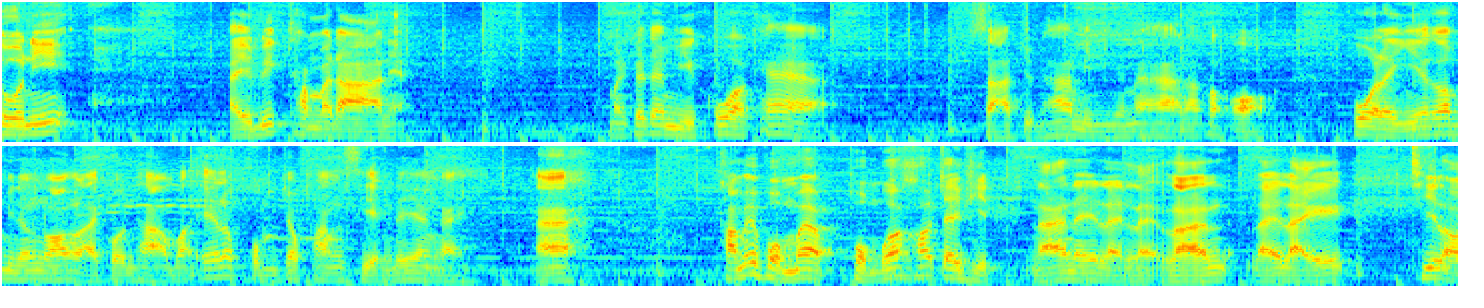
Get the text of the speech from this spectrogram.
ตัวนี้ไอริกธรรมดาเนี่ย มันก็จะมีขั้วแค่ 3.5มิลใช่ไหมฮะ แล้วก็ออก พวกอะไรอย่างเงี้ยก็มีน้องๆหลายคนถามว่า เอ๊ะแล้วผมจะฟังเสียงได้ยังไง อะทำให้ผมแบบผมก็เข้าใจผิดนะในหลายๆร้านหลาย ๆ ที่เรา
